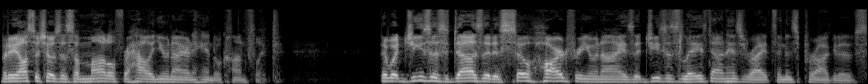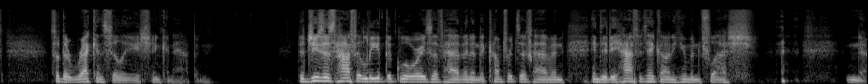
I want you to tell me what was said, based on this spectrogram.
but he also shows us a model for how you and I are to handle conflict. That what Jesus does that is so hard for you and I is that Jesus lays down his rights and his prerogatives so that reconciliation can happen. Did Jesus have to leave the glories of heaven and the comforts of heaven? And did he have to take on human flesh? no.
